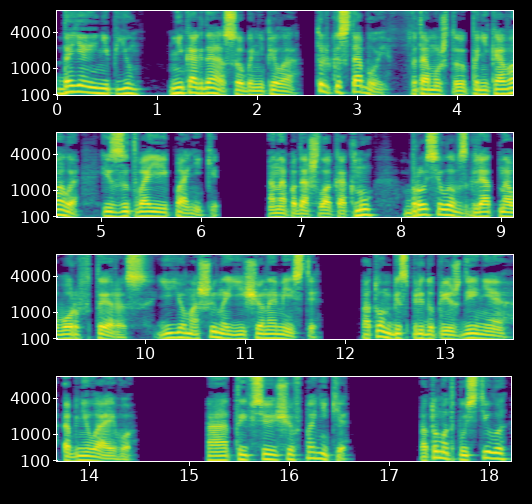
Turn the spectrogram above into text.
Да я и не пью. Никогда особо не пила. Только с тобой, потому что паниковала из-за твоей паники. Она подошла к окну, бросила взгляд на Ворф Террас. Ее машина еще на месте. Потом без предупреждения обняла его. «А ты все еще в панике?» Потом отпустила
